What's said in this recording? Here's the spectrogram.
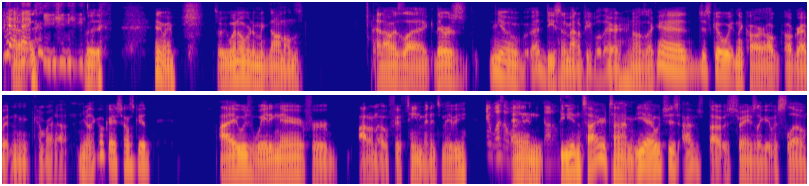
yeah. But anyway, so we went over to McDonald's and I was like, there was, you know, a decent amount of people there. And I was like, eh, just go wait in the car. I'll I'll grab it and come right out. And you're like, okay, sounds good. I was waiting there for I don't know, 15 minutes maybe. it was a while. And the entire time, yeah, which is I was thought it was strange, like it was slow.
